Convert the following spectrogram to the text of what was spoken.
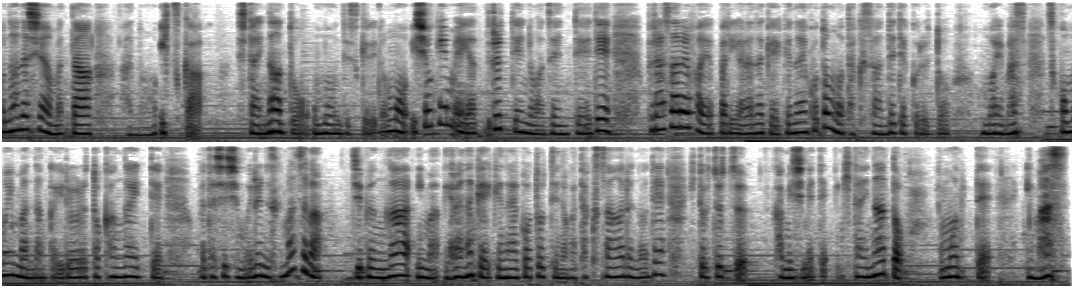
この話はまたあのいつかしたいなと思うんですけれども一生懸命やってるっていうのは前提でプラスアルファやっぱりやらなきゃいけないこともたくさん出てくると思いますそこも今なんかいろいろと考えて私自身もいるんですけどまずは自分が今やらなきゃいけないことっていうのがたくさんあるので一つずつ噛みしめていきたいなと思っています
